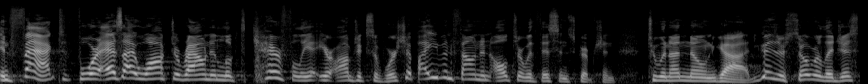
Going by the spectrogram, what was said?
In fact, for as I walked around and looked carefully at your objects of worship, I even found an altar with this inscription to an unknown God. You guys are so religious,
